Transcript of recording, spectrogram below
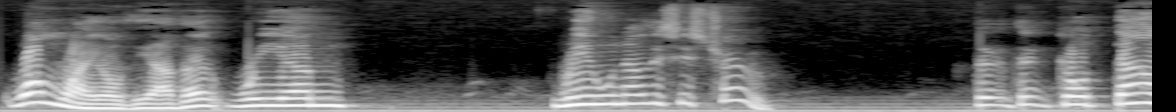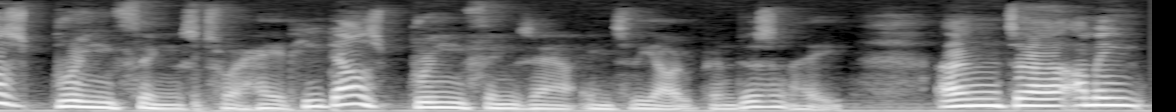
one way or the other, we um we all know this is true that, that God does bring things to a head. He does bring things out into the open, doesn't He? And uh, I mean,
